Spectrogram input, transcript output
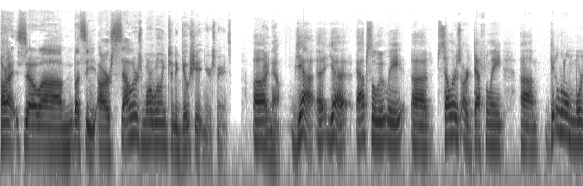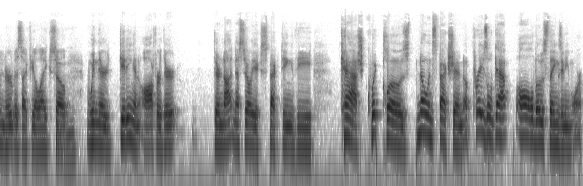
All right. So um, let's see. Are sellers more willing to negotiate in your experience Um, right now? Yeah, uh, yeah, absolutely. Uh, sellers are definitely um, getting a little more nervous. I feel like so Mm-hmm. when they're getting an offer, they're they're not necessarily expecting the cash, quick close, no inspection, appraisal gap, all those things anymore.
